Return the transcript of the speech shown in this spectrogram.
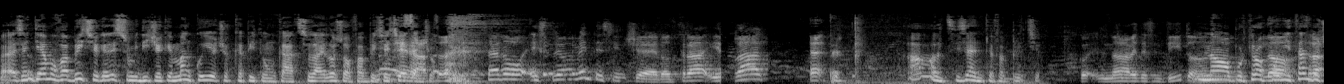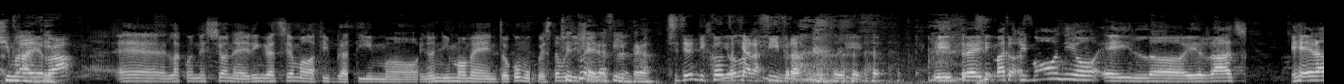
Eh, Sentiamo Fabrizio che adesso mi dice che manco io ci ho capito un cazzo. Dai, lo so Fabrizio, c'hai Esatto. ragione. Sarò estremamente sincero, tra il razzo... Eh, Ah, non si sente Fabrizio. Non avete sentito? No, purtroppo no, ogni tanto tra- ci il Ra- Eh, la connessione, ringraziamo la Fibra Team in ogni momento. Comunque, stavo Cioè tu hai dicendo... la fibra. Ci ti rendi conto Io che ha la la fibra? Sì. E tra il matrimonio e il, il razzo era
